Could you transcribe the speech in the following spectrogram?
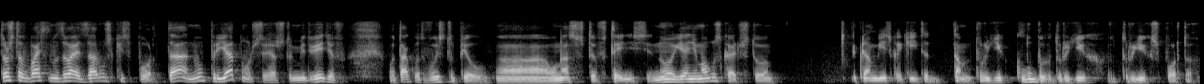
то, что Вася называет за русский спорт, да, ну, приятно вот сейчас, что Медведев вот так вот выступил э, у нас в, в теннисе. Но я не могу сказать, что прям есть какие-то там других клубах, других, других спортах.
